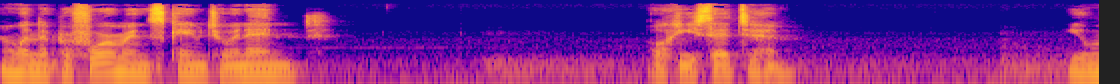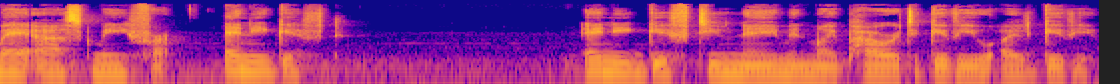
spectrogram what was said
And when the performance came to an end, Uchi said to him, You may ask me for any gift. Any gift you name in my power to give you, I'll give you.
